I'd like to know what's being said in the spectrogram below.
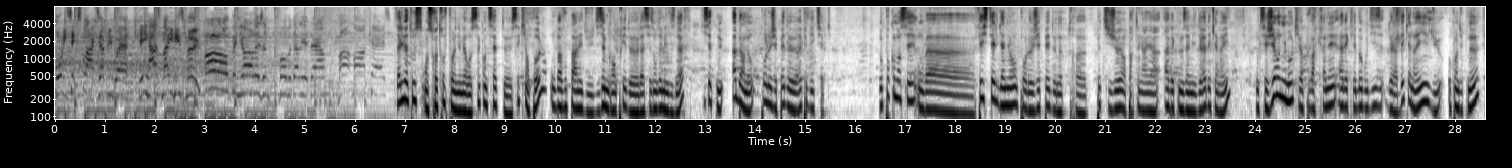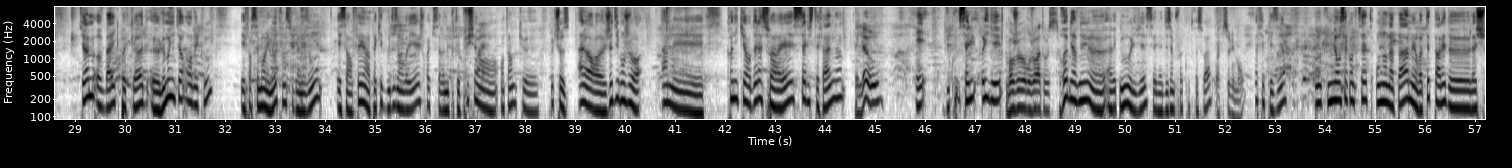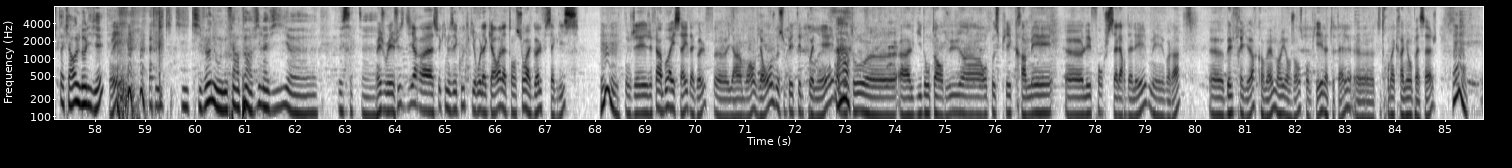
46 flags everywhere. He has made his move. Oh, Vinales and Morbidelli down. Marc Marquez. Salut à tous, on se retrouve pour le numéro 57 de C'est qui en pôle. On va vous parler du 10e Grand Prix de la saison 2019 qui s'est tenu à Brno pour le GP de République tchèque. Donc pour commencer, on va féliciter le gagnant pour le GP de notre euh, petit jeu en partenariat avec nos amis de la bécannerie. Donc c'est Géronimo qui va pouvoir crâner avec les beaux goodies de la bécannerie, du au coin du pneu, Tium, Off-Bike, PodCloud, euh, le moniteur hors des clous et forcément les nôtres, hein, ceux de la maison. Et ça en fait un paquet de goodies à envoyer. Je crois que ça va nous coûter plus cher en, en timbre que autre chose. Alors, euh, je dis bonjour à mes chroniqueurs de la soirée. Salut Stéphane. Hello Et du coup, salut Olivier. Bonjour, bonjour à tous. Re-bienvenue euh, avec nous, Olivier. C'est la deuxième fois qu'on te reçoit. Absolument. Ça fait plaisir. Donc, le numéro 57, on n'en a pas, mais on va peut-être parler de la chute à Carole d'Olivier, Oui, qui, qui- qui veut nous, nous faire un peu un vie ma vie euh, de cette. euh, oui, je voulais juste dire à ceux qui nous écoutent, qui roulent à Carole, attention à golf, ça glisse. Donc, J'ai fait un beau high side à golf euh, il y a un mois environ. Je me suis pété le poignet. La moto euh, a le guidon tordu, un repose-pied cramé. euh, les fourches, ça a l'air d'aller, mais voilà. Belle frayeur quand même, en urgence, pompier, la totale. Petit trauma crânien au passage.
